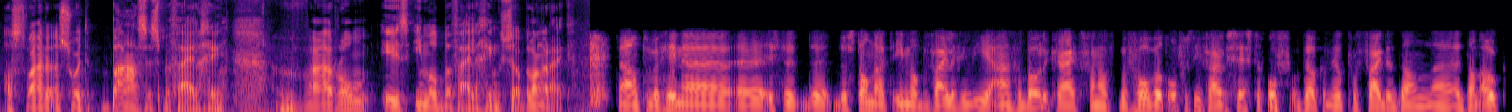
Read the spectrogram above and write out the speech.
als het ware een soort basisbeveiliging. Waarom is e-mailbeveiliging zo belangrijk? Nou, om te beginnen uh, is de, de, de standaard e-mailbeveiliging die je aangeboden krijgt vanaf bijvoorbeeld Office 365 of welke mailprovider dan, uh, dan ook,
